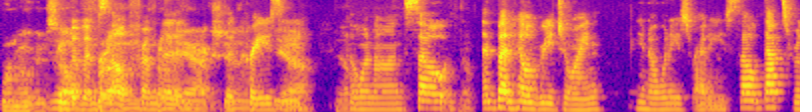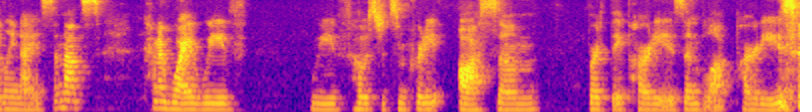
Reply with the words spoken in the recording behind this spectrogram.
remove himself, remove himself from, from from the- the the crazy Yeah, yeah. going on. So, Yep. and but he'll rejoin, you know, when he's ready. So that's really nice, and that's kind of why we've we've hosted some pretty awesome birthday parties and block parties.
